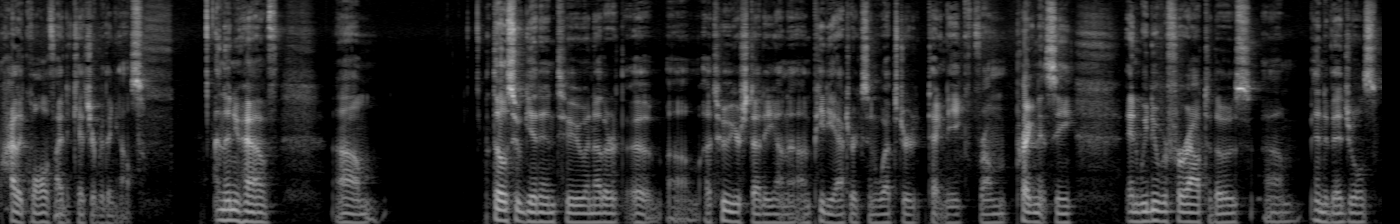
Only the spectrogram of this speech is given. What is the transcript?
highly qualified to catch everything else. And then you have um, those who get into another uh, um, a two year study on, on pediatrics and Webster technique from pregnancy, and we do refer out to those um, individuals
